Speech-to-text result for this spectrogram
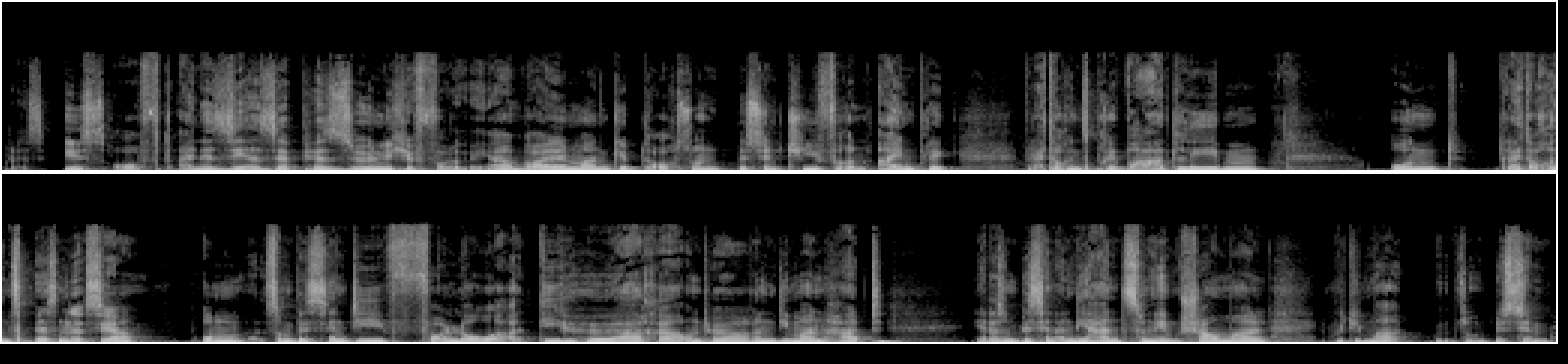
oder es ist oft eine sehr, sehr persönliche Folge, ja, weil man gibt auch so ein bisschen tieferen Einblick, vielleicht auch ins Privatleben und vielleicht auch ins Business, ja, um so ein bisschen die Follower, die Hörer und Hörerinnen, die man hat, ja, das ein bisschen an die Hand zu nehmen. Schau mal, ich möchte dich mal so ein bisschen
